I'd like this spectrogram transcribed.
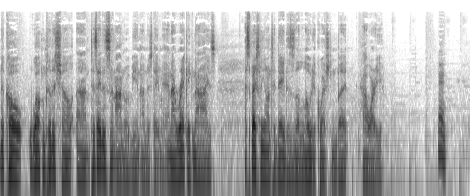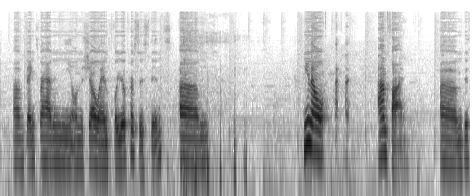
Nikole, welcome to the show. Um, to say this is an honor would be an understatement, and I recognize, especially on today, this is a loaded question. But how are you? Hmm. Um, thanks for having me on the show and for your persistence. Um, you know, I, am fine. Um, this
